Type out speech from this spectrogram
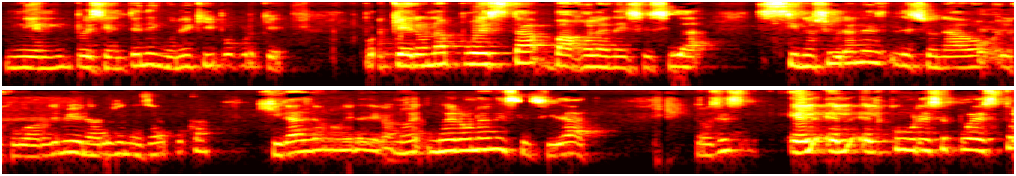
ni el presidente de ningún equipo porque, porque era una apuesta bajo la necesidad si no se hubiera lesionado el jugador de Millonarios en esa época, Giraldo no hubiera llegado, no, era una necesidad. Entonces, él, él, cubre ese puesto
